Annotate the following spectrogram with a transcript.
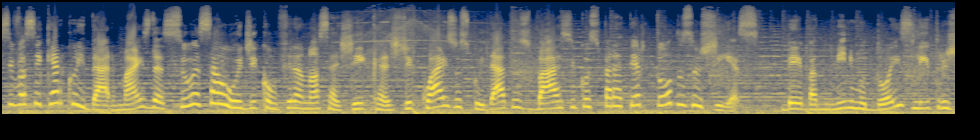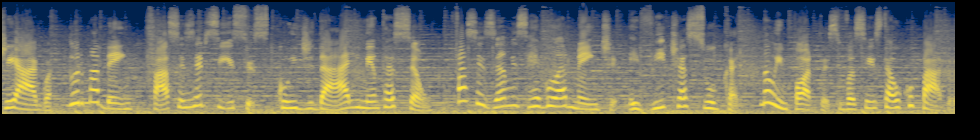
Se você quer cuidar mais da sua saúde, confira nossas dicas de quais os cuidados básicos para ter todos os dias. Beba no mínimo 2 litros de água, durma bem, faça exercícios, cuide da alimentação. Faça exames regularmente, evite açúcar. Não importa se você está ocupado,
